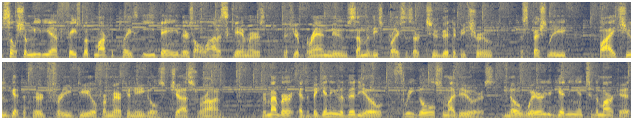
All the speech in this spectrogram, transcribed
social media, Facebook Marketplace, eBay, there's a lot of scammers. If you're brand new, some of these prices are too good to be true, especially buy two, get the third free deal for American Eagles. Just run. Remember, at the beginning of the video, three goals for my viewers. Know where you're getting into the market.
